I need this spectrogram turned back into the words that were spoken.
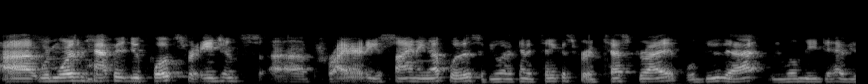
Uh, we're more than happy to do quotes for agents uh, prior to you signing up with us. If you want to kind of take us for a test drive, we'll do that. We will need to have you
